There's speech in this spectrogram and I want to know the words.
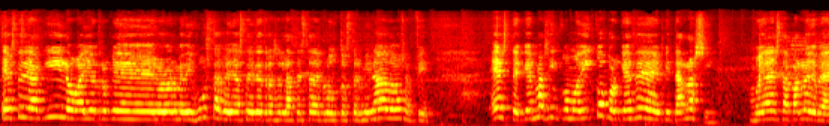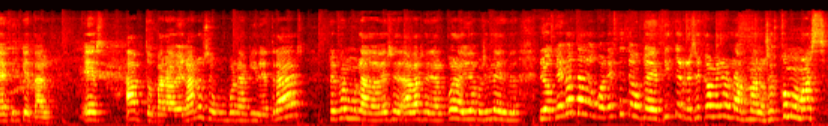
Este de aquí, luego hay otro que el olor me disgusta, que ya está ahí detrás en la cesta de productos terminados, en fin. Este, que es más incomodico porque es de quitarlo así. Voy a destaparlo y voy a decir qué tal. Es apto para veganos, según pone aquí detrás. Reformulado a base, a base de alcohol, ayuda posible Lo que he notado con este, tengo que decir que reseca menos las manos. Es como más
